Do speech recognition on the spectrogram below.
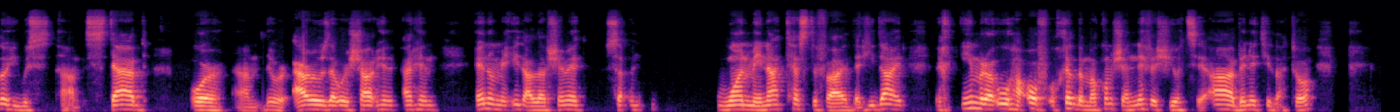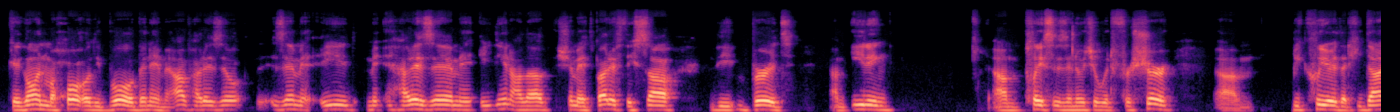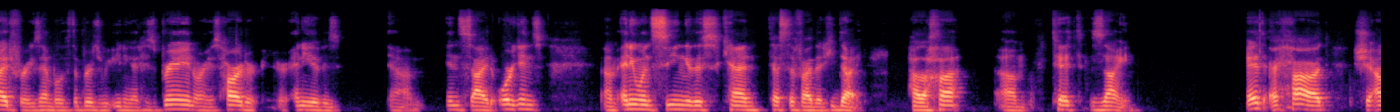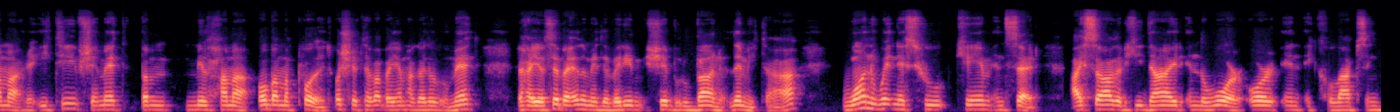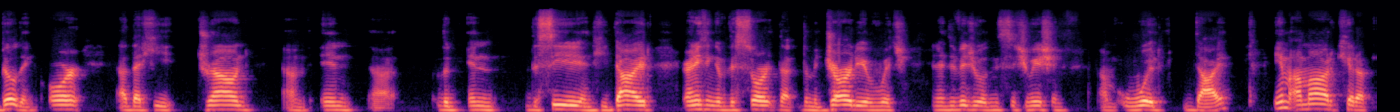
though he was um, stabbed or um, there were arrows that were shot at him. One may not testify that he died. כגון מחו או ליבו בני מאב, הרי זה מעיד, הרי זה מעידין עליו שמת. But if they saw the birds um, eating um, places in which it would for sure um, be clear that he died, for example, if the birds were eating at his brain or his heart or, or any of his um, inside organs. Um, anyone seeing this can testify that he died. Halacha um, tet zayin. Ed אחד שאמר ראיתיו שמת במלחמה או במפולת או שטבע בים הגדול ומת וכיוצא באלו מדברים שברובן למיתה one witness who came and said I saw that he died in the war or in a collapsing building or uh, that he drowned um, in uh, the in the sea and he died, or anything of this sort, that the majority of which an individual in this situation um, would die. Im amar If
